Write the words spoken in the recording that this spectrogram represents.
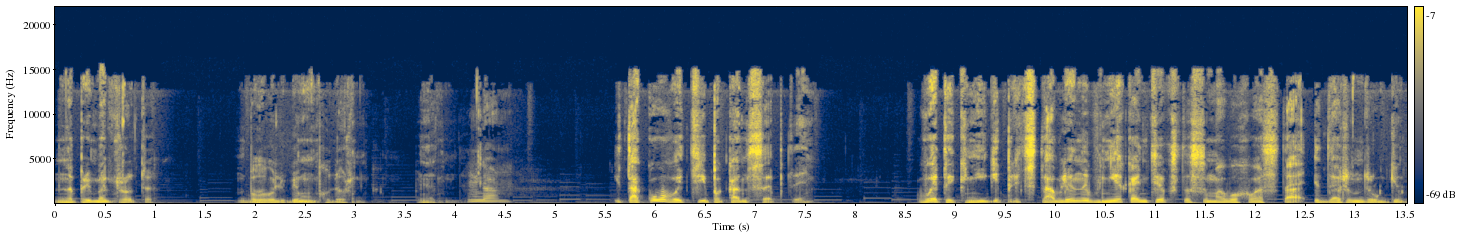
Например, Джота. Он был его любимым художником. Понятно? Да. И такого типа концепты в этой книге представлены вне контекста самого хвоста и даже на, других,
